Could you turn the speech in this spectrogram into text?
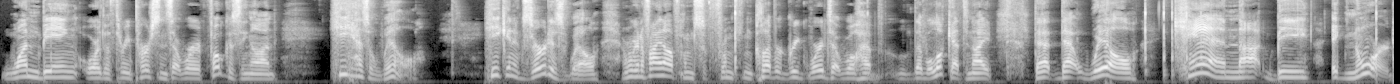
one being or the three persons that we're focusing on, he has a will. He can exert his will, and we're going to find out from, from some clever Greek words that we'll have that we'll look at tonight that that will cannot be ignored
